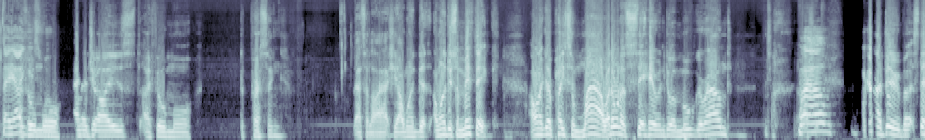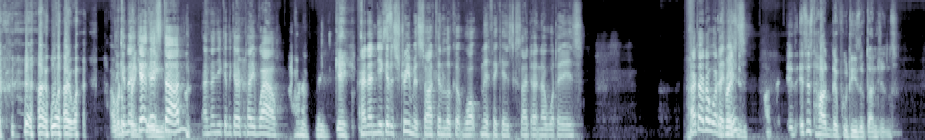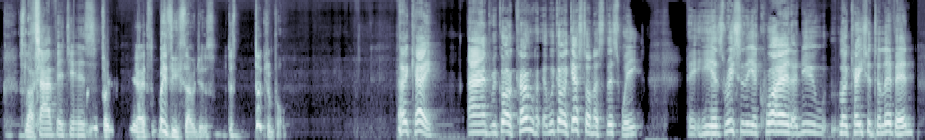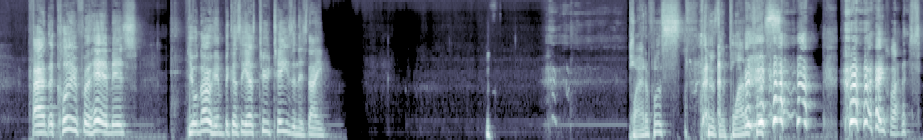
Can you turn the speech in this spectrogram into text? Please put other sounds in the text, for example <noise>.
They are I feel useful. more energized. I feel more depressing. That's a lie. Actually, I want to. I want to do some mythic. I want to go play some WoW. I don't want to sit here and do a moog around. <laughs> Well, I kind of do, but still, <laughs> I want. I want. You're to gonna play get this done, and then you're gonna go play WoW, <laughs> I want to play games. and then you're gonna stream it so I can look at what Mythic is because I don't know what it is. I don't know what It's it is. it- It's just hard difficulties of dungeons. Slash, Savages. it's like- yeah, it's basically savages, just dungeon form. Okay, and we've got a co we got a guest on us this week. He he has recently acquired a new location to live in, and a clue for him is you'll know him because he has two T's in his name. <laughs> Platypus? <laughs> Is it platypus? <laughs> <laughs> hey, Flattus.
